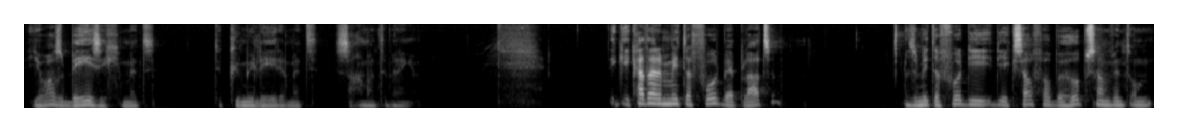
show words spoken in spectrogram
je was bezig met te cumuleren, met samen te brengen. Ik, ik ga daar een metafoor bij plaatsen. Dat is een metafoor die, die ik zelf wel behulpzaam vind om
